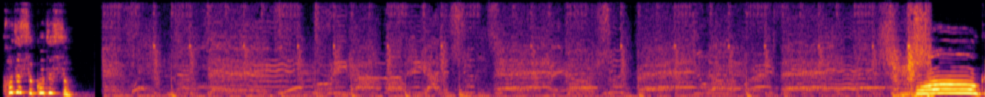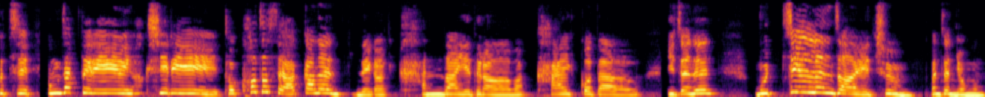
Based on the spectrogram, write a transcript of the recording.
꺼졌어 꺼졌어 어, 그치. 동작들이 확실히 더 커졌어요. 아까는 내가 간다, 얘들아. 막 갈 거다. 이제는 무찔른 자의 춤. 완전 영웅.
